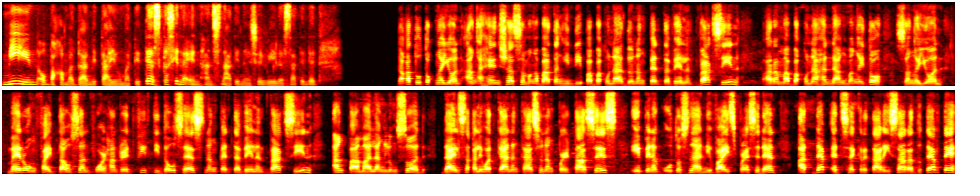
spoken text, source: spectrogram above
mean o baka madami tayong matitest kasi na-enhance natin ang surveillance natin. Then Nakatutok ngayon ang ahensya sa mga batang hindi pa bakunado ng pentavalent vaccine para mabakunahan na ang mga ito. Sa ngayon, mayroong 5,450 doses ng pentavalent vaccine ang pamalang lungsod. Dahil sa kaliwat ka ng kaso ng pertussis, ipinag-utos na ni Vice President at DepEd Secretary Sara Duterte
